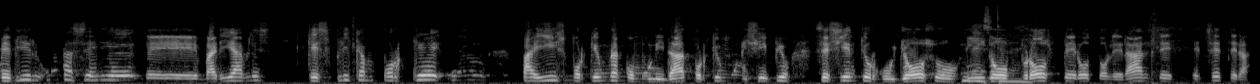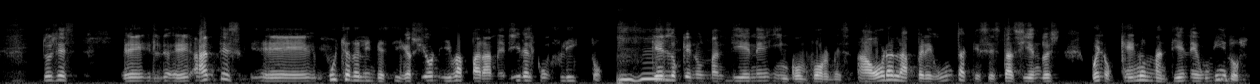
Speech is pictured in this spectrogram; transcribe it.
medir una serie de variables que explican por qué un país, por qué una comunidad, por qué un municipio se siente orgulloso, unido, próspero, tolerante, etcétera. Entonces, eh, eh, antes eh, mucha de la investigación iba para medir el conflicto, qué es lo que nos mantiene inconformes. Ahora la pregunta que se está haciendo es, bueno, ¿qué nos mantiene unidos?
